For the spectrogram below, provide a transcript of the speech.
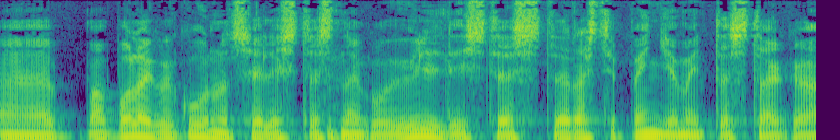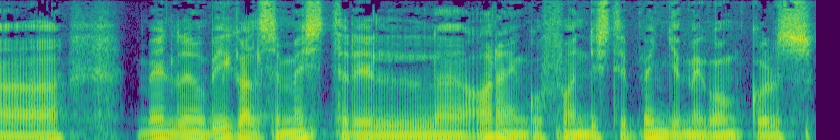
Äh, ma pole küll kuulnud sellistest nagu üldistest erastipendiumitest, aga meil toimub igal semestril arengufondi stipendiumi konkurss,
